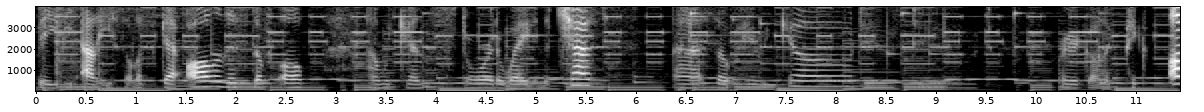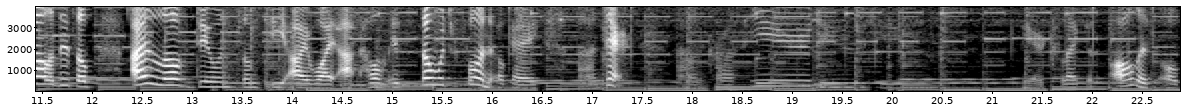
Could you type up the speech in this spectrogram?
baby Ellie. So let's get all of this stuff up and we can store it away in the chest. Uh, so here we go. We're gonna pick all of this up. I love doing some DIY at home. It's so much fun. Okay, and there. And across here. We're all this up.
